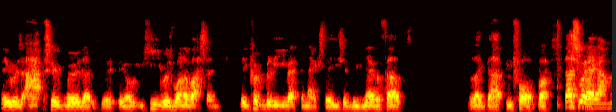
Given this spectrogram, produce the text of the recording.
It was absolute murders. You know, he was one of us, and they couldn't believe it the next day. He said, We've never felt like that before. But that's the way I am.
